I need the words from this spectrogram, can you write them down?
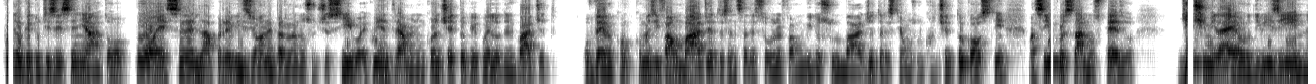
quello che tu ti sei segnato può essere la previsione per l'anno successivo e qui entriamo in un concetto che è quello del budget. Ovvero, com- come si fa un budget senza adesso voler fare un video sul budget, restiamo sul concetto costi, ma se io quest'anno ho speso 10.000 euro divisi in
